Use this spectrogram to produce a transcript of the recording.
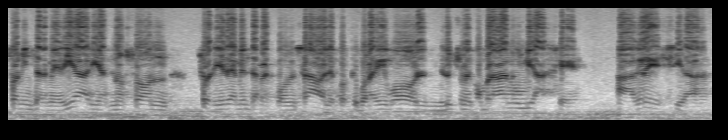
son intermediarias, no son solidariamente responsables, porque por ahí vos, Lucho, me compraban un viaje a Grecia,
